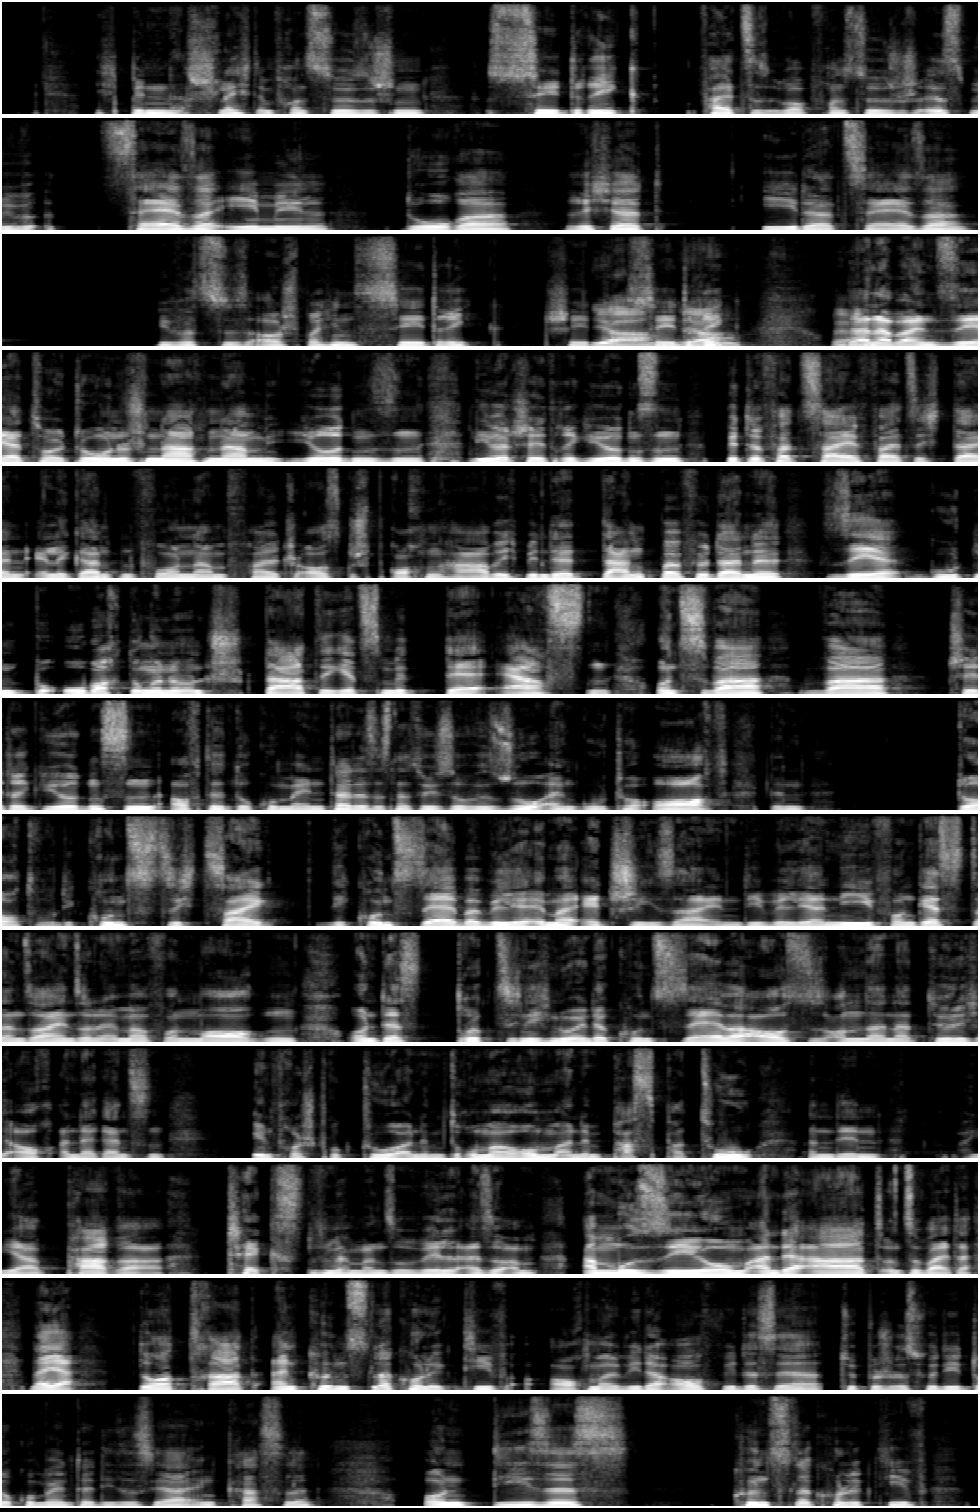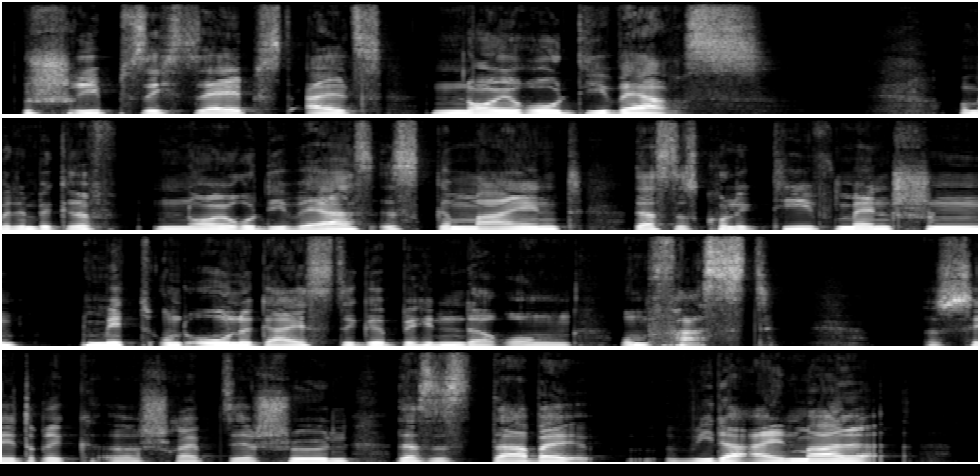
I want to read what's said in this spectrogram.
ich bin schlecht im Französischen, Cédric, falls es überhaupt Französisch ist, wie Cäsar, Emil, Dora, Richard, Ida, Cäsar. Wie würdest du das aussprechen? Cédric? Ced Ja, Cedric. ja, Und ja. dann aber einen sehr teutonischen Nachnamen, Jürgensen. Lieber Cedric Jürgensen, bitte verzeih, falls ich deinen eleganten Vornamen falsch ausgesprochen habe. Ich bin dir dankbar für deine sehr guten Beobachtungen und starte jetzt mit der ersten. Und zwar war Cedric Jürgensen auf der Documenta. Das ist natürlich sowieso ein guter Ort, denn dort, wo die Kunst sich zeigt, die Kunst selber will ja immer edgy sein. Die will ja nie von gestern sein, sondern immer von morgen. Und das drückt sich nicht nur in der Kunst selber aus, sondern natürlich auch an der ganzen Infrastruktur, an dem Drumherum, an dem Passepartout, an den ja, Paratexten, wenn man so will, also am, am Museum, an der Art und so weiter. Naja, dort trat ein Künstlerkollektiv auch mal wieder auf, wie das sehr typisch ist für die Dokumente dieses Jahr in Kassel. Und dieses Künstlerkollektiv beschrieb sich selbst als neurodivers. Und mit dem Begriff Neurodivers ist gemeint, dass das Kollektiv Menschen mit und ohne geistige Behinderung umfasst. Cedric äh, schreibt sehr schön, dass es dabei wieder einmal,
